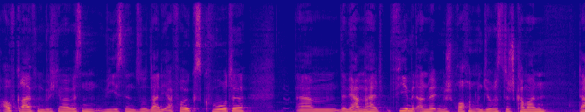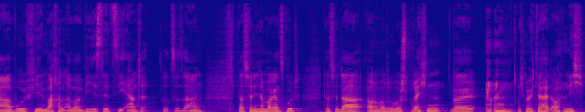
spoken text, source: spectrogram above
äh, aufgreifen, würde ich gerne mal wissen, wie ist denn so da die Erfolgsquote? Ähm, denn wir haben halt viel mit Anwälten gesprochen und juristisch kann man da wohl viel machen, aber wie ist jetzt die Ernte sozusagen? Das finde ich nochmal ganz gut, dass wir da auch nochmal drüber sprechen, weil ich möchte halt auch nicht,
